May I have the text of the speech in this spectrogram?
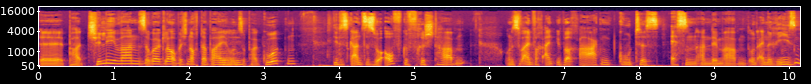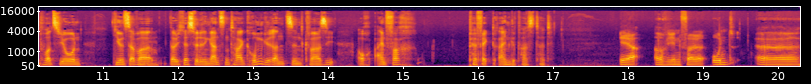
äh, paar Chili waren sogar, glaube ich, noch dabei mhm. und so ein paar Gurken, die das Ganze so aufgefrischt haben. Und es war einfach ein überragend gutes Essen an dem Abend und eine Riesenportion, die uns aber, mhm. dadurch, dass wir den ganzen Tag rumgerannt sind quasi, auch einfach perfekt reingepasst hat. Ja, auf jeden Fall. Und äh,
